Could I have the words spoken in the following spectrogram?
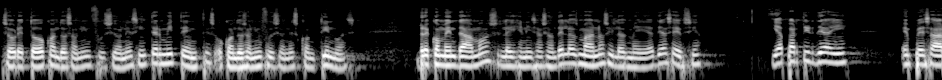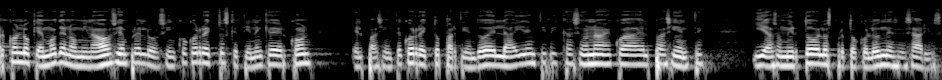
sobre todo cuando son infusiones intermitentes o cuando son infusiones continuas. Recomendamos la higienización de las manos y las medidas de asepsia y a partir de ahí empezar con lo que hemos denominado siempre los cinco correctos que tienen que ver con el paciente correcto partiendo de la identificación adecuada del paciente y asumir todos los protocolos necesarios.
